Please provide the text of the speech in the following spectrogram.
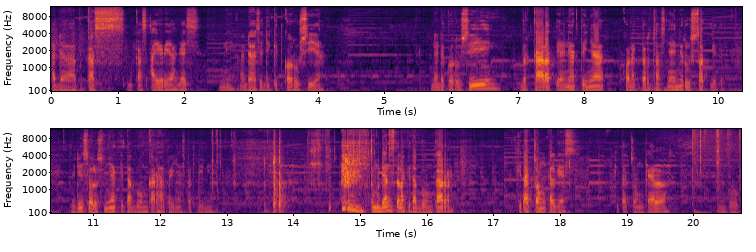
ada bekas bekas air ya guys. Ini ada sedikit korusi ya. Ini ada korusi berkarat ya. Ini artinya konektor casnya ini rusak gitu. Jadi solusinya kita bongkar HP nya seperti ini. Kemudian setelah kita bongkar kita congkel guys. Kita congkel untuk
